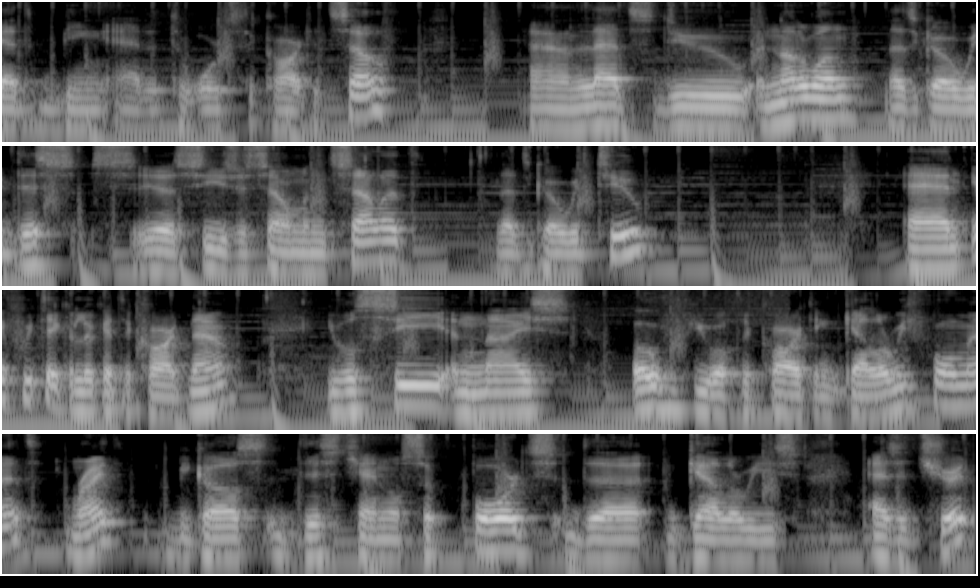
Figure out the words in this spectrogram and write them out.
get being added towards the card itself. And let's do another one. Let's go with this uh, Caesar salmon salad. Let's go with two. And if we take a look at the card now, you will see a nice overview of the card in gallery format, right? Because this channel supports the galleries as it should.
